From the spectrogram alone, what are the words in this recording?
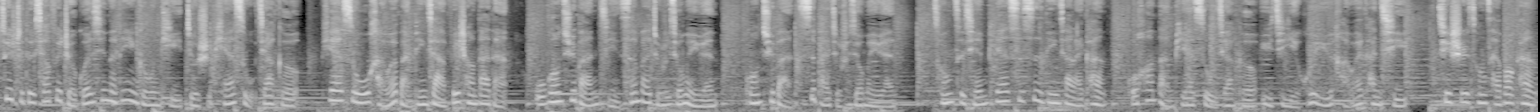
最值得消费者关心的另一个问题就是 PS 五价格。PS 五海外版定价非常大胆，无光驱版仅三百九十九美元，光驱版四百九十九美元。从此前 PS 四定价来看，国行版 PS 五价格预计也会与海外看齐。其实从财报看，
